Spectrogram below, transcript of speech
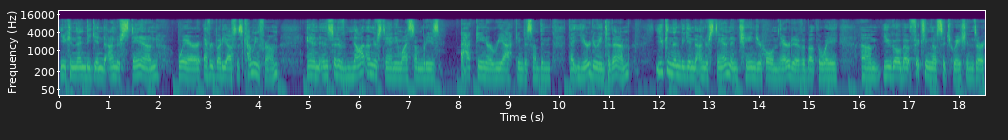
You can then begin to understand where everybody else is coming from. And instead of not understanding why somebody's acting or reacting to something that you're doing to them, you can then begin to understand and change your whole narrative about the way um, you go about fixing those situations or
